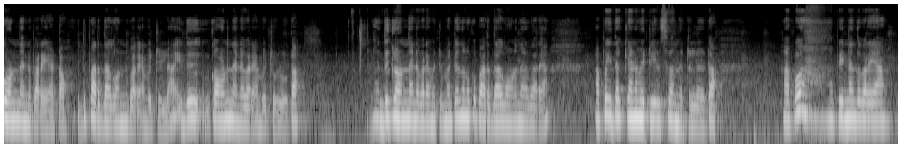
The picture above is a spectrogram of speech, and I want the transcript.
ഗൗൺ തന്നെ പറയാം കേട്ടോ. ഇത് പർദ്ദ ഗൗൺ എന്ന് പറയാൻ പറ്റില്ല. ഇത് ഗൗൺ തന്നെ പറയാൻ പറ്റുള്ളൂ കേട്ടോ. ഇത് ഗൗൺ തന്നെ പറയാൻ പറ്റും മറ്റേ നമുക്ക് പർദ്ദ ഗൗൺ എന്ന് പറയാം. അപ്പോൾ ഇതൊക്കെയാണ് മെറ്റീരിയൽസ് വന്നിട്ടുള്ളത് കേട്ടോ. അപ്പോൾ പിന്നെന്താ പറയുക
